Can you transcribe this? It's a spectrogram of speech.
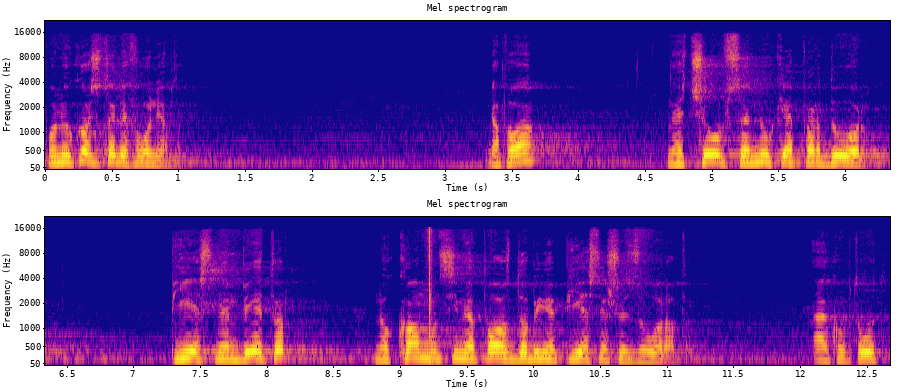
po nuk është telefoni, kupton. Apo, në qoftë se nuk e përdor pjesën e mbetur, nuk ka mundësi me pas dobi me pjesën e shfrytëzuar atë. A e kuptuat?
